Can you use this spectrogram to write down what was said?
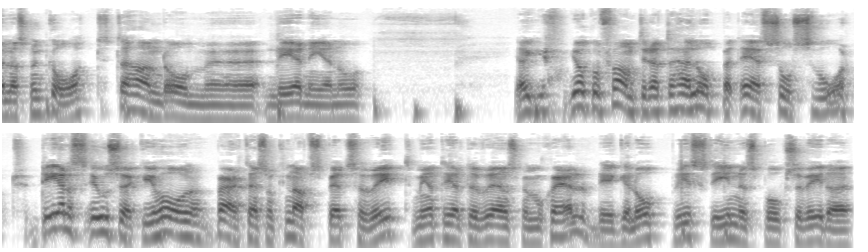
Önas Nougat tar hand om eh, ledningen och jag, jag kom fram till att det här loppet är så svårt. Dels osäker, jag har Bertin som knapp spetsfavorit, men jag är inte helt överens med mig själv. Det är galopprisk, det är innespår och så vidare.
